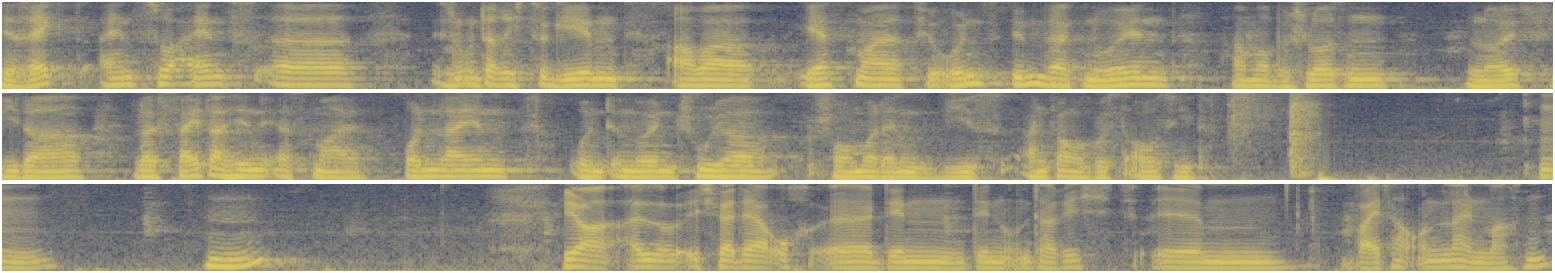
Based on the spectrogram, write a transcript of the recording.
direkt eins zu eins äh, den Unterricht zu geben. Aber erstmal für uns im Werk 9 haben wir beschlossen, läuft wieder, läuft weiterhin erstmal online und im neuen Schuljahr schauen wir dann, wie es Anfang August aussieht. Hm. Hm. Ja, also ich werde ja auch äh, den, den Unterricht ähm, weiter online machen.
